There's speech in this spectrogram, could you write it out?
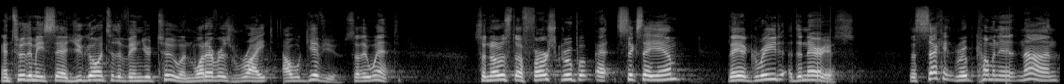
And to them he said, You go into the vineyard too, and whatever is right, I will give you. So they went. So notice the first group at 6 a.m., they agreed a denarius. The second group, coming in at 9,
